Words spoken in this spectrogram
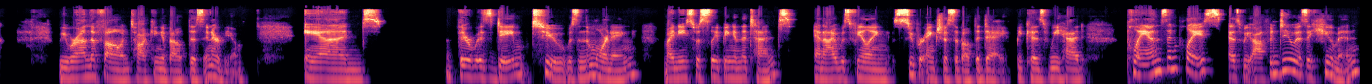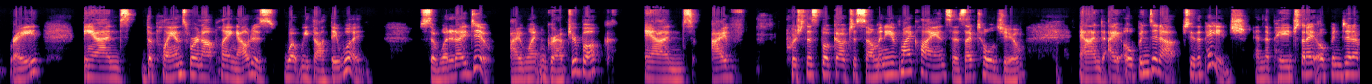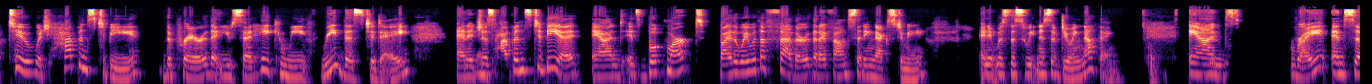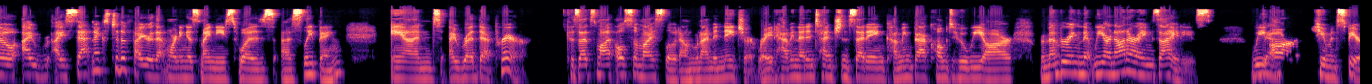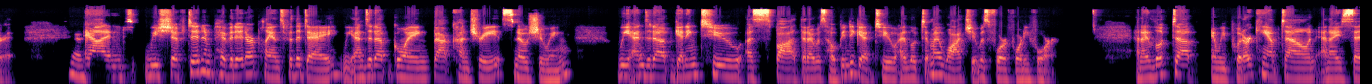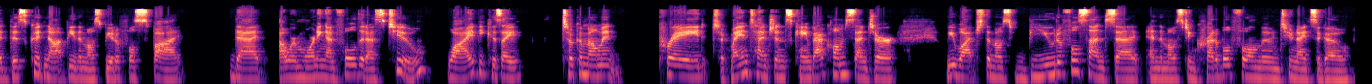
We were on the phone talking about this interview. And there was day two, it was in the morning. My niece was sleeping in the tent, and I was feeling super anxious about the day because we had plans in place, as we often do as a human, right? And the plans were not playing out as what we thought they would. So, what did I do? I went and grabbed your book, and I've pushed this book out to so many of my clients, as I've told you. And I opened it up to the page. And the page that I opened it up to, which happens to be the prayer that you said, Hey, can we read this today? And it just happens to be it. And it's bookmarked, by the way, with a feather that I found sitting next to me. And it was the sweetness of doing nothing. And right and so i i sat next to the fire that morning as my niece was uh, sleeping and i read that prayer because that's my also my slowdown when i'm in nature right having that intention setting coming back home to who we are remembering that we are not our anxieties we yeah. are human spirit yes. and we shifted and pivoted our plans for the day we ended up going backcountry snowshoeing we ended up getting to a spot that I was hoping to get to. I looked at my watch, it was 444. And I looked up and we put our camp down and I said, This could not be the most beautiful spot that our morning unfolded us to. Why? Because I took a moment, prayed, took my intentions, came back home center. We watched the most beautiful sunset and the most incredible full moon two nights ago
